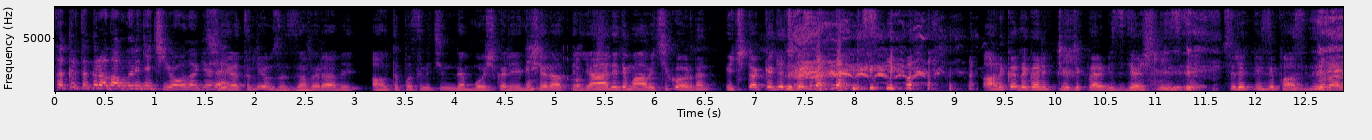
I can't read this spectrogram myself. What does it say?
takır takır adamları geçiyor ona göre. Şeyi hatırlıyor musun? Zafer abi altı pasın içinden boş kaleye dışarı attı. ya dedim abi çık oradan. 3 dakika geç benden. Arkada garip çocuklar biz yaşlıyız diye sürekli bizi paslıyorlar.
